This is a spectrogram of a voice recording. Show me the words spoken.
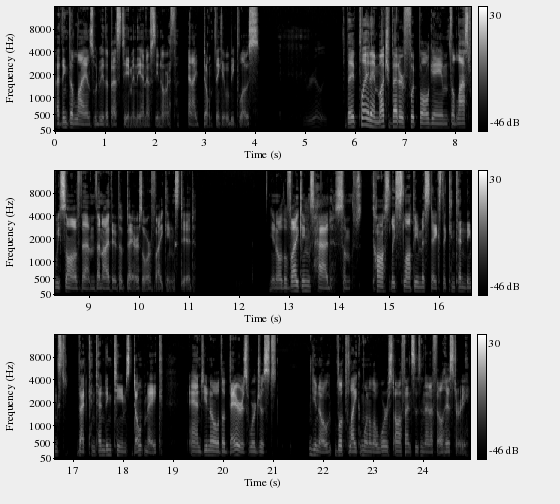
I think the Lions would be the best team in the NFC North, and I don't think it would be close. Really? They played a much better football game the last we saw of them than either the Bears or Vikings did. You know, the Vikings had some costly, sloppy mistakes that contending that contending teams don't make, and you know the Bears were just, you know, looked like one of the worst offenses in NFL history.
